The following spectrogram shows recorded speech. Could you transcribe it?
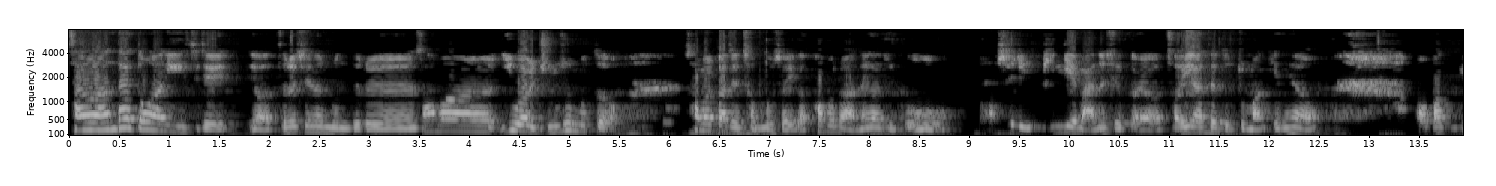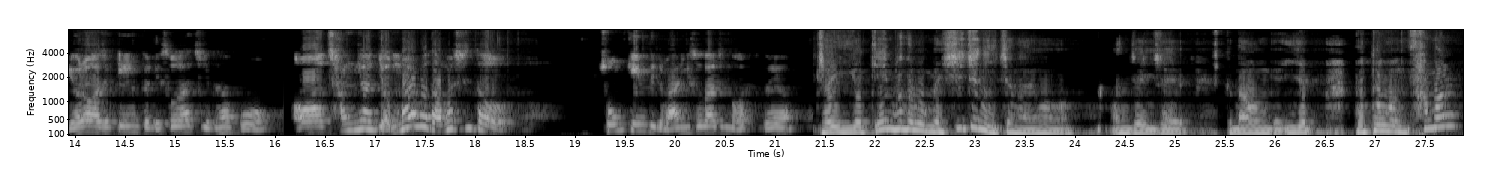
3월 한 달 동안이 이제 어, 들으시는 분들은 3월, 2월 중순부터 3월까지는 전부 저희가 커버를 안 해가지고 확실히 빈 게 많으실 거예요. 저희한테도 좀 많긴 해요. 어, 막 여러 가지 게임들이 쏟아지기도 하고, 어, 작년 연말보다 훨씬 더 좋은 게임들이 많이 쏟아진 것 해요. 저희 이거 게임 하다 보면 시즌이 있잖아요. 언제 이제 그 나오는 게 이제 보통은 3월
